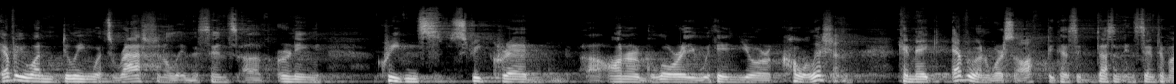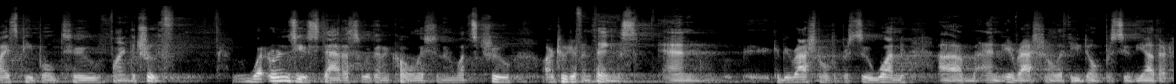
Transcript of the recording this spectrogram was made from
everyone doing what's rational in the sense of earning credence, street cred, uh, honor, glory within your coalition can make everyone worse off because it doesn't incentivize people to find the truth. what earns you status within a coalition and what's true are two different things. And it can be rational to pursue one um, and irrational if you don't pursue the other.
